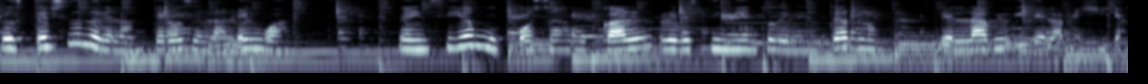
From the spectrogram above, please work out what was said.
los tercios delanteros de la lengua, la encilla mucosa bucal, revestimiento del interno, del labio y de la mejilla,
